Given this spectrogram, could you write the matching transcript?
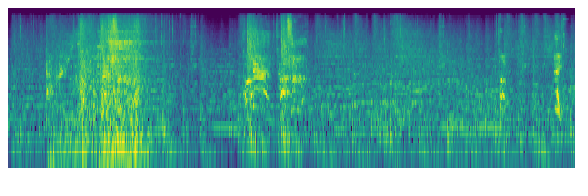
Hey!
